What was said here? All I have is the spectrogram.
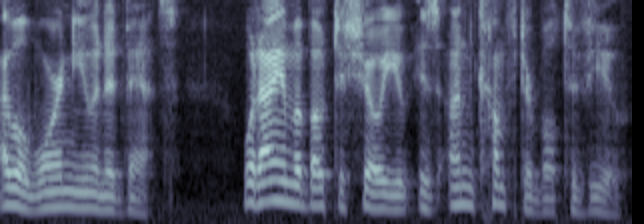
I will warn you in advance. What I am about to show you is uncomfortable to view.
